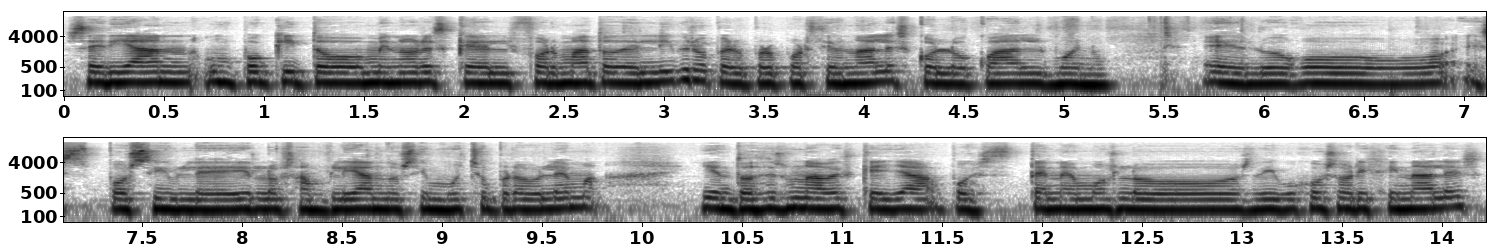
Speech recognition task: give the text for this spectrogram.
Serían un poquito menores que el formato del libro, pero proporcionales, con lo cual, bueno, eh, luego es posible irlos ampliando sin mucho problema. Y entonces una vez que ya pues tenemos los dibujos originales,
